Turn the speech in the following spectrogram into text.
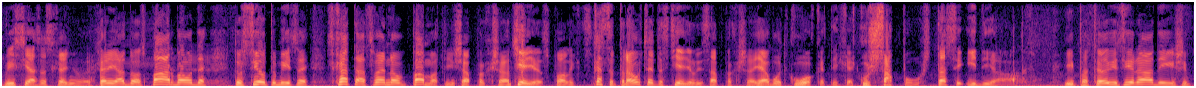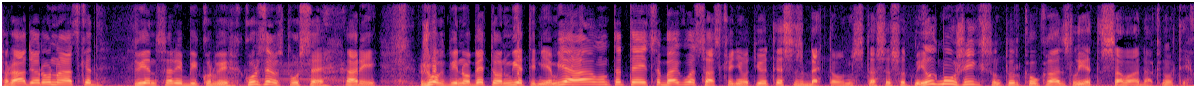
Viss jāsaskaņoja. Arī atdos pārbaude, tur siltumīce skatās, vai nav pamatiņš apakšā. Ķieģelis palikts. Kas tad traucē, tas ķieģelis apakšā. Jābūt koka tikai, kurš sapūst. Tas ir ideāli. Ir pa televīziju rādījuši, pa radio runāts, kad viens arī bija, kur bija kurzemes pusē. Arī žoks bija no betona mietiņiem. Jā, un tad teica, baigot saskaņot, jo tas ir betons. Tas esot ilgmūžīgs un tur kaut kādas lietas savādāk notiek.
